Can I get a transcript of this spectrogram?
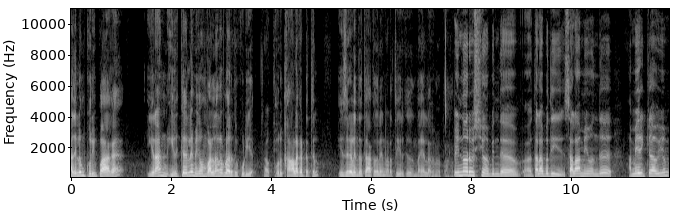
அதிலும் குறிப்பாக ஈரான் இருக்கிறதுல மிகவும் வல்லரபுளாக இருக்கக்கூடிய. ஒரு காலகட்டத்தில் இஸ்ரேல் இந்த தாக்குதலை நடத்தி இருக்குதுன்னு தான் எல்லாருமே பார்க்குறோம் இப்போ இன்னொரு விஷயம் இப்போ இந்த தளபதி சலாமி வந்து அமெரிக்காவையும்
